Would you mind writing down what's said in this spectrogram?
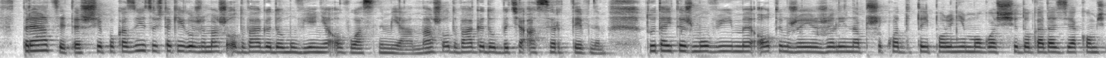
W pracy też się pokazuje coś takiego, że masz odwagę do mówienia o własnym ja, masz odwagę do bycia asertywnym. Tutaj też mówimy o tym, że jeżeli na przykład do tej pory nie mogłaś się dogadać z jakąś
